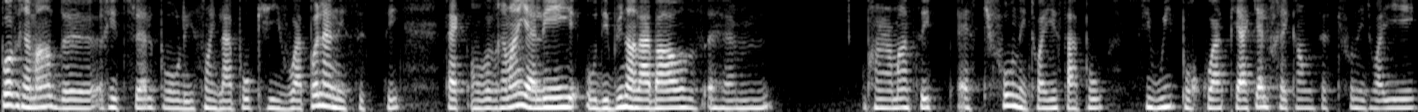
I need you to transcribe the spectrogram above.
pas vraiment de rituel pour les soins de la peau, qui ne voient pas la nécessité. Fait qu'on va vraiment y aller au début dans la base. Euh, premièrement, tu est-ce qu'il faut nettoyer sa peau? Si oui, pourquoi? Puis à quelle fréquence est-ce qu'il faut nettoyer?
